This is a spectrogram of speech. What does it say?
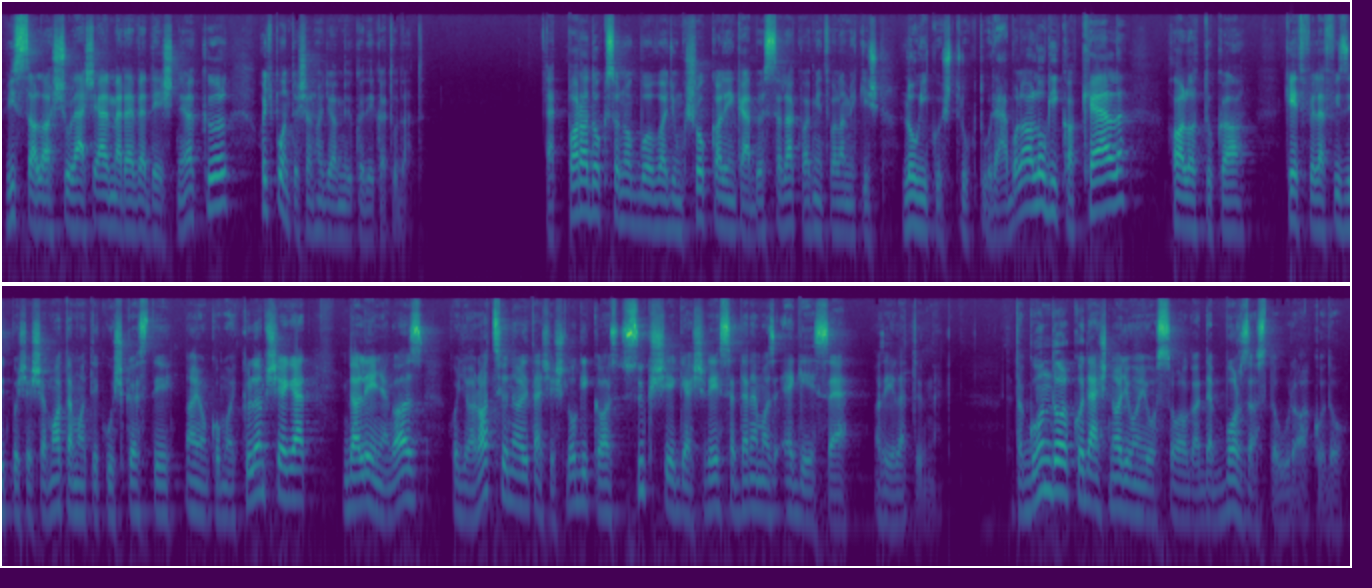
visszalassulás, elmerevedés nélkül, hogy pontosan hogyan működik a tudat. Tehát paradoxonokból vagyunk sokkal inkább összerakva, mint valami kis logikus struktúrából. A logika kell, hallottuk a kétféle fizikus és a matematikus közti nagyon komoly különbséget, de a lényeg az, hogy a racionalitás és logika az szükséges része, de nem az egésze az életünknek. Tehát a gondolkodás nagyon jó szolga, de borzasztó uralkodó.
